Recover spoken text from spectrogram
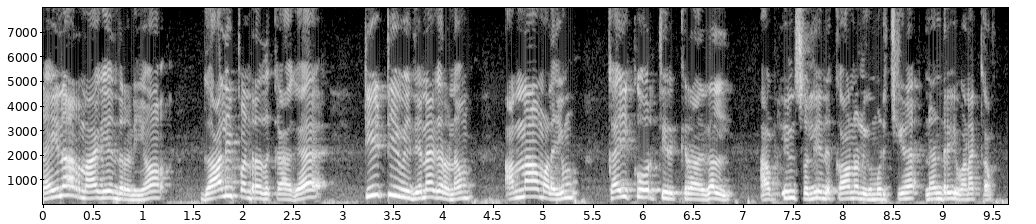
நயினார் நாகேந்திரனையும் காலி பண்ணுறதுக்காக டிடிவி தினகரனும் அண்ணாமலையும் கைகோர்த்திருக்கிறார்கள் அப்படின்னு சொல்லி இந்த காணொலியை முடிச்சுக்கிறேன். நன்றி வணக்கம்.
